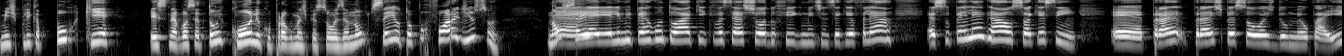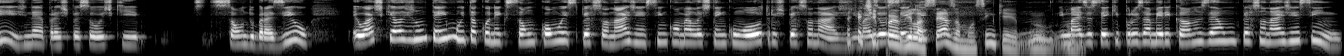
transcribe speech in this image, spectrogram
me explica por que esse negócio é tão icônico pra algumas pessoas. Eu não sei, eu tô por fora disso. Não É, sei. E aí ele me perguntou, ah, o que, você achou do Figment, não sei o quê. Eu falei, ah, é super legal, só que assim, é, para as pessoas do meu país, né, para as pessoas que são do Brasil, eu acho que elas não têm muita conexão com esse personagem, assim como elas têm com outros personagens. É que é mas tipo eu a sei Vila que, Sésamo, assim, que... Hum, Mas eu sei que para os americanos é um personagem, assim,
